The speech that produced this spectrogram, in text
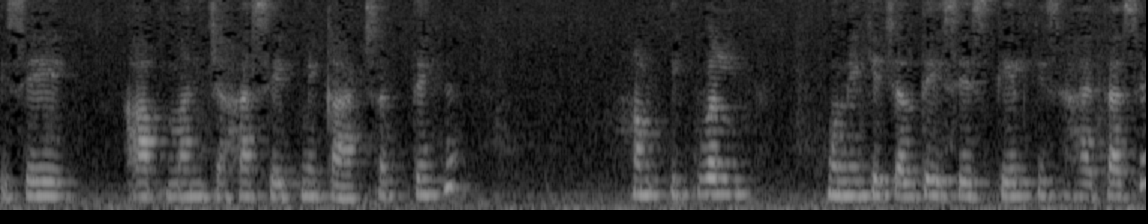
इसे आप मन चाह शेप में काट सकते हैं। हम इक्वल होने के चलते इसे स्केल की सहायता से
